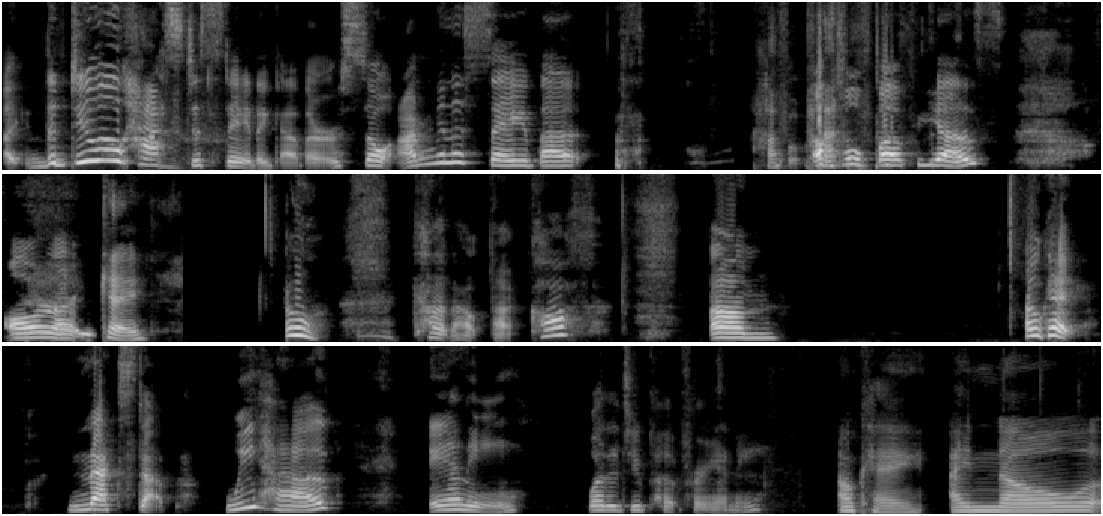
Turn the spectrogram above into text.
I- the duo has to stay together, so I'm gonna say that Hufflepuff. Hufflepuff. yes. All right. Okay. Oh, cut out that cough. Um. Okay. Next up, we have Annie. What did you put for Annie? Okay. I know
